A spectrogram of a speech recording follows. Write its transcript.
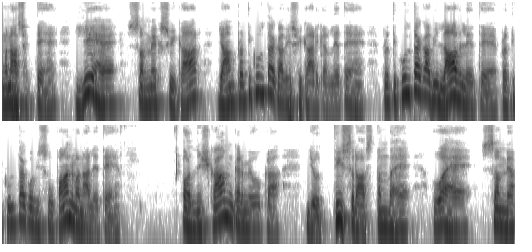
बना सकते हैं, ये है सम्यक स्वीकार, जहाँ हम प्रतिकूलता का भी स्वीकार कर लेते हैं, प्रतिकूलता का भी लाभ लेते हैं, प्रतिकूलता को भी सोपान बना लेते हैं, और निष्काम कर्मयोग का जो तीसरा स्तंभ है, वह है सम्यक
